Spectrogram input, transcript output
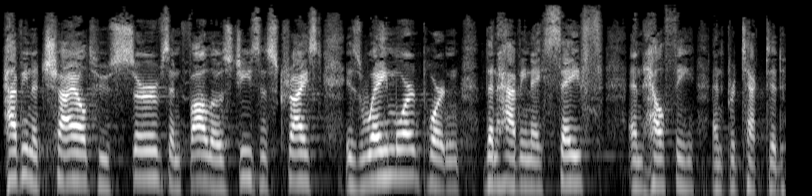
Having a child who serves and follows Jesus Christ is way more important than having a safe and healthy and protected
